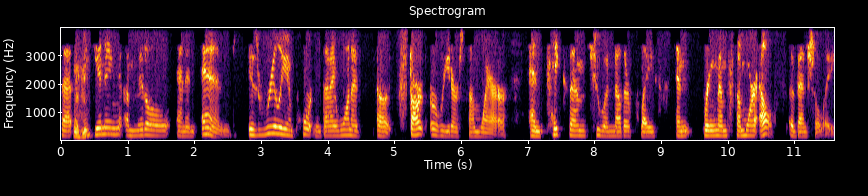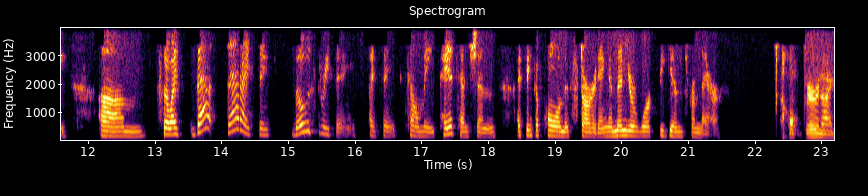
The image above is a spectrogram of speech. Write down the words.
that mm-hmm. a beginning, a middle, and an end is really important. That I want to uh, start a reader somewhere and take them to another place and bring them somewhere else eventually. Um, so I that that I think those three things I think tell me pay attention. I think a poem is starting, and then your work begins from there. Oh, very nice.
